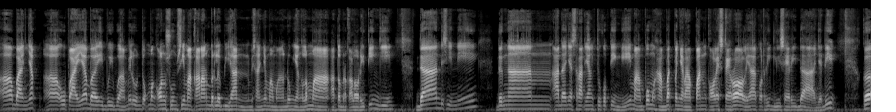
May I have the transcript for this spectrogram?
uh, banyak uh, upaya bagi ibu-ibu hamil untuk mengkonsumsi makanan berlebihan, misalnya mengandung yang lemak atau berkalori tinggi. Dan di sini dengan adanya serat yang cukup tinggi mampu menghambat penyerapan kolesterol ya trigliserida. Jadi ke,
